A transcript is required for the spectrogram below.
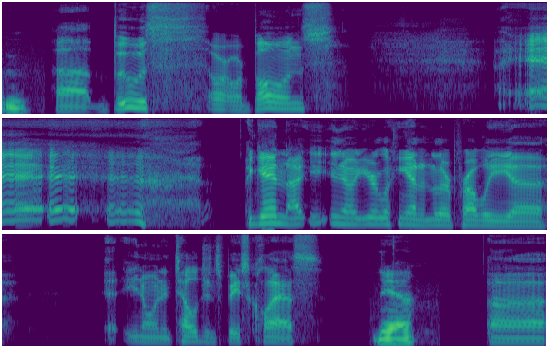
Hmm. uh, Booth or, or Bones. Eh, Again, I, you know, you're looking at another probably, uh, eh, you know, an intelligence-based class. Yeah. Uh,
